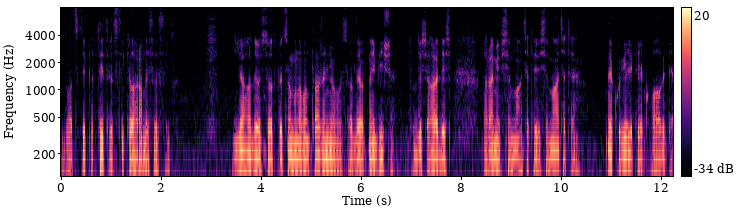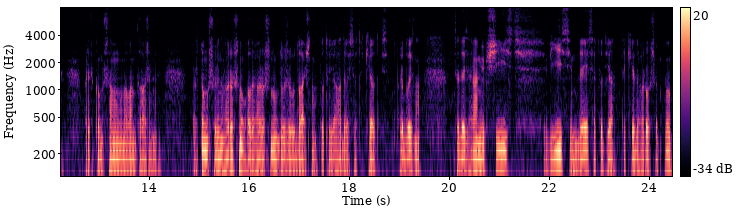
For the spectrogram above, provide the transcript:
25-30 кг десь висить. Ягоди ось от при цьому навантаженні ось де от найбільше. Тут досягають десь грамів 17-18, ну, як у веліки, як у алвіки, при такому ж самому навантаженні. При тому, що він горошнув, але горошнув дуже удачно. Тут ягоди ось такі от от приблизно це десь грамів 6, 8, 10. Тут я такий от горошок. Ну,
